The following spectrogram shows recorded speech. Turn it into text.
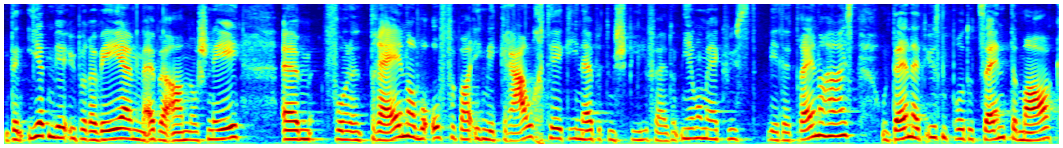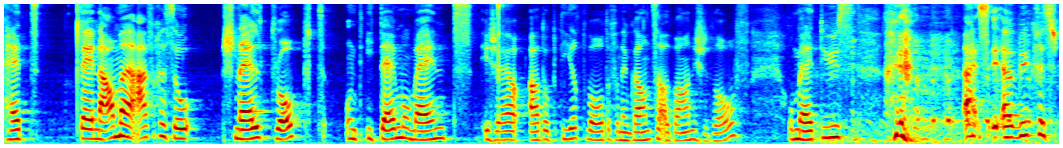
Und dann irgendwie über eine WM, eben Anno Schnee, ähm, von einem Trainer, der offenbar irgendwie geraucht hat neben dem Spielfeld. Und niemand mehr gewusst, wie der Trainer heißt. Und dann hat unser Produzent, Mark, hat den Namen einfach so schnell gedroppt und in dem Moment ist er adoptiert worden von dem ganzen albanischen Dorf und man hat uns es, äh, wirklich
